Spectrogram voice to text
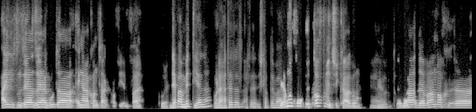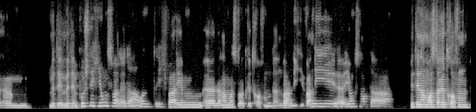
eigentlich ein sehr, sehr guter, enger Kontakt auf jeden Fall. Cool. Der war mit dir, ne? Oder hatte das, hatte, ich glaube, der war. Wir haben uns auch getroffen in Chicago. Ja, ja. Der, war, der war noch, äh, ähm, mit, dem, mit den Push-Dich-Jungs war der da und ich war eben, äh, dann haben wir uns dort getroffen. Dann waren die Ivandi-Jungs noch da, mit denen haben wir uns da getroffen.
